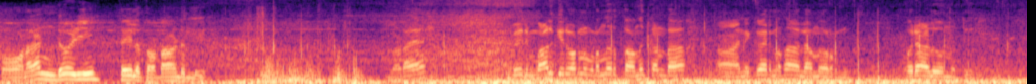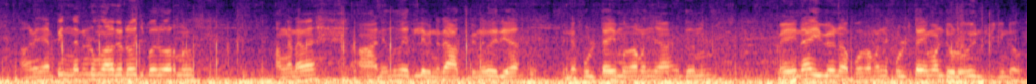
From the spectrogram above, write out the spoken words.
പോണ രണ്ട് വഴി തേയിലത്തോട്ടാണ്ടല്ലേ ഇവിടെ വരുമ്പോൾ ആൾക്കാർ പറഞ്ഞു ഇവിടെ നിർത്താൻ നിൽക്കണ്ട ആനക്ക് വരുന്ന സ്ഥലമാന്ന് പറഞ്ഞു. ഒരാൾ വന്നിട്ട്. അങ്ങനെ ഞാൻ പിന്നെ രണ്ട് മൂന്നാൾക്കാർ വെച്ചപ്പോൾ അവർ പറഞ്ഞു അങ്ങനെ ആനയൊന്നും വരില്ല. പിന്നെ രാത്രിന് വരിക. പിന്നെ ഫുൾ ടൈം എന്ന് പറഞ്ഞാൽ ഇതൊന്നും മെയിൻ ഹൈവേ ആണ്. അപ്പോൾ പറഞ്ഞാൽ ഫുൾ ടൈം വണ്ടികൾ പോയിട്ടുണ്ടാവും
